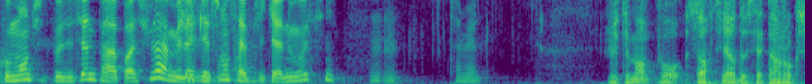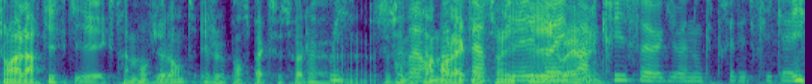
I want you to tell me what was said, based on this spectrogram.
comment tu te positionnes par rapport à celui-là? Mais la question s'applique à nous aussi. Mm, mm. Samuel. Justement, pour sortir de cette injonction à l'artiste qui est extrêmement violente, et je pense pas que ce soit, le, ce soit nécessairement la question ici. Les ouais, par Chris euh, qui va nous traiter de flicaille.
